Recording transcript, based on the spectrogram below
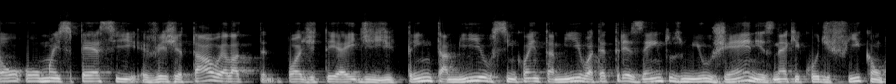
uh, uma espécie vegetal, ela pode ter aí de 30 mil, 50 mil, até 300 mil genes, né, que codificam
